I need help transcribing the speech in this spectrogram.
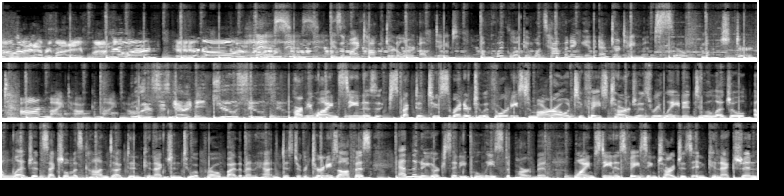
All right, everybody, on the alert. Here goes. This is a My Talk Dirt Alert update. A quick look at what's happening in entertainment. So much dirt. On My Talk. My Talk. Well, this is gonna be juicy. Harvey Weinstein is expected to surrender to authorities tomorrow to face charges related to alleged, alleged sexual misconduct in connection to a probe by the Manhattan District Attorney's Office and the New York City Police Department. Weinstein is facing charges in connection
